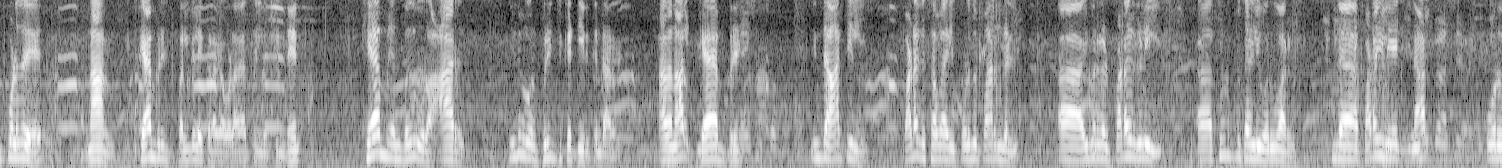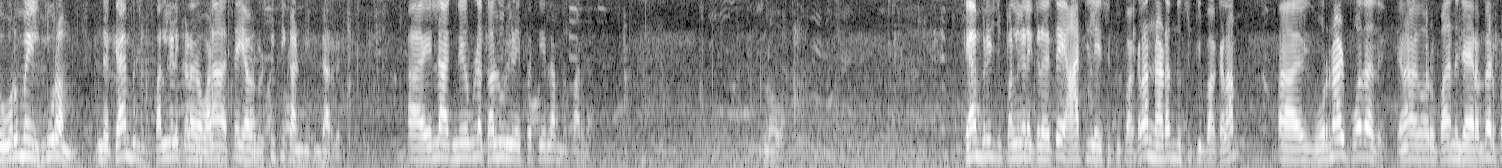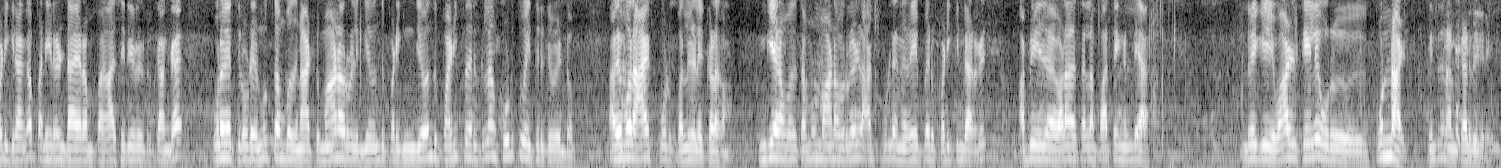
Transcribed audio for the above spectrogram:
இப்பொழுது நான் கேம்பிரிட்ஜ் பல்கலைக்கழக வளாகத்தில் இருக்கின்றேன் கேம் என்பது ஒரு ஆறு. இதில் ஒரு பிரிட்ஜ் கட்டியிருக்கின்றார்கள். அதனால் கேம்பிரிட்ஜ். இந்த ஆற்றில் படகு சவாரி இப்பொழுது பாருங்கள் இவர்கள் படகுகளில் துடுப்பு தள்ளி வருவார்கள். இந்த படகில் ஏற்றினால் ஒரு ஒரு மைல் தூரம் இந்த கேம்பிரிட்ஜ் பல்கலைக்கழக வளாகத்தை அவர்கள் சுற்றி காண்பிக்கின்றார்கள். எல்லா இங்கே உள்ள கல்லூரிகளை பற்றியெல்லாம் பாருங்கள் ஸ்லோவா கேம்பிரிட்ஜ் பல்கலைக்கழகத்தை ஆற்றிலே சுற்றி பார்க்கலாம் நடந்து சுற்றி பார்க்கலாம். ஒரு நாள் போதாது. ஏன்னா ஒரு பதினஞ்சாயிரம் பேர் படிக்கிறாங்க பன்னிரெண்டாயிரம் ஆசிரியர்கள் இருக்காங்க. உலகத்தினுடைய நூற்றம்பது நாட்டு மாணவர்கள் இங்கே வந்து படி இங்கே வந்து படிப்பதற்கெல்லாம் கொடுத்து வைத்திருக்க வேண்டும். அதேபோல் ஆக்ஸ்போர்ட் பல்கலைக்கழகம். இங்கே நமது தமிழ் மாணவர்கள் ஆக்ஸ்போர்டில் நிறைய பேர் படிக்கின்றார்கள். அப்படி இந்த வளாகத்தெல்லாம் பார்த்தீங்க இல்லையா? இன்றைக்கு வாழ்க்கையில் ஒரு பொன்னாள் என்று நான் கருதுகிறேன்.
